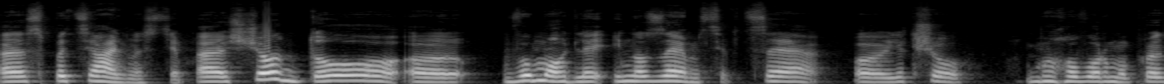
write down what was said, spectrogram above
е, спеціальності. Е, щодо е, вимог для іноземців, це якщо ми говоримо про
